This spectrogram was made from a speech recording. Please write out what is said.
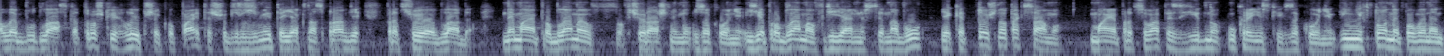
Але, будь ласка, трошки глибше копайте, щоб зрозуміти, як насправді працює влада. Немає проблеми в вчорашньому законі. Є проблема в діяльності набу, яке точно так само має працювати згідно українських законів, і ніхто не повинен,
